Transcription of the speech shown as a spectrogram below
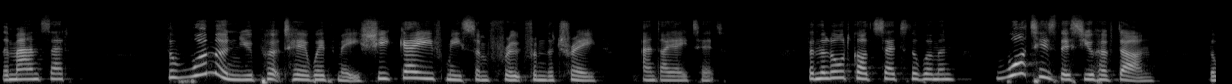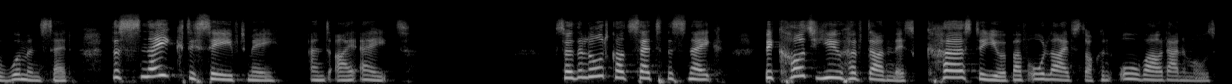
The man said, The woman you put here with me, she gave me some fruit from the tree, and I ate it. Then the Lord God said to the woman, What is this you have done? The woman said, The snake deceived me, and I ate. So the Lord God said to the snake, Because you have done this, cursed are you above all livestock and all wild animals.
